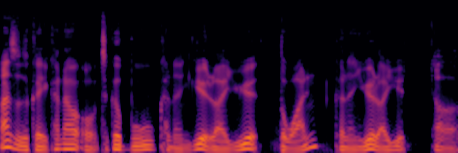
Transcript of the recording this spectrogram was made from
暂时可以看到哦，这个 bull 可能越来越短，可能越来越呃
